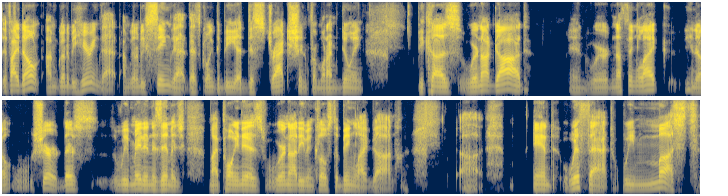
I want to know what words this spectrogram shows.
if I don't, I'm going to be hearing that. I'm going to be seeing that. That's going to be a distraction from what I'm doing because we're not God and we're nothing like, you know, sure, there's, we made in his image. My point is, we're not even close to being like God. Uh, and with that, we must,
